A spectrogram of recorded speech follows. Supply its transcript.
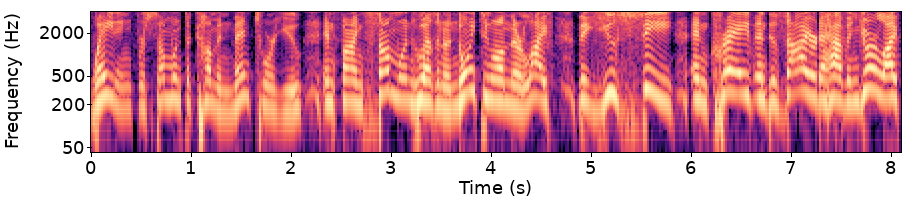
waiting for someone to come and mentor you and find someone who has an anointing on their life that you see and crave and desire to have in your life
